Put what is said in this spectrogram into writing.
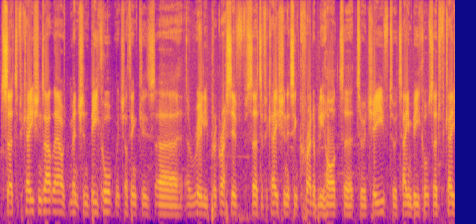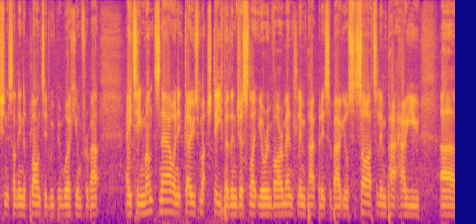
certifications out there. I've mentioned B Corp, which I think is uh, a really progressive certification. It's incredibly hard to, to achieve, to attain B Corp certification. It's something that Planted we've been working on for about 18 months now, and it goes much deeper than just like your environmental impact, but it's about your societal impact, how you uh,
